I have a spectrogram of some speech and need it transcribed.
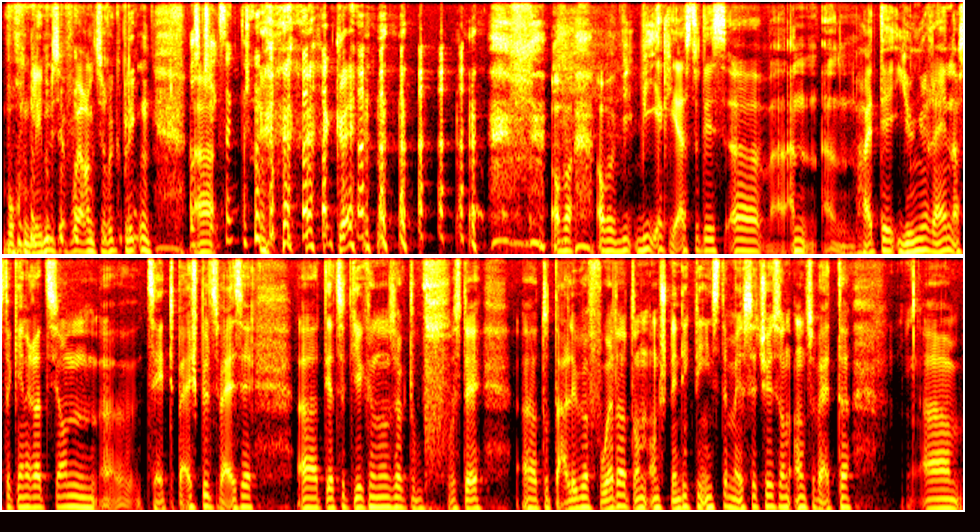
Wochen Lebenserfahrung zurückblicken. Hast du schon gesagt? okay. aber aber wie, wie, erklärst du das äh, an, an, heute Jüngeren aus der Generation äh, Z beispielsweise, äh, der zu dir kommt und sagt, pff, was der äh, total überfordert und, und ständig die Insta-Messages und, und so weiter, ähm,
